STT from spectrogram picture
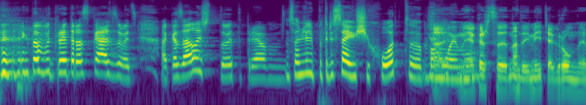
кто будет про это рассказывать. Оказалось, что это прям... На самом деле потрясающий ход, э, по-моему. Мне кажется, надо иметь огромное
